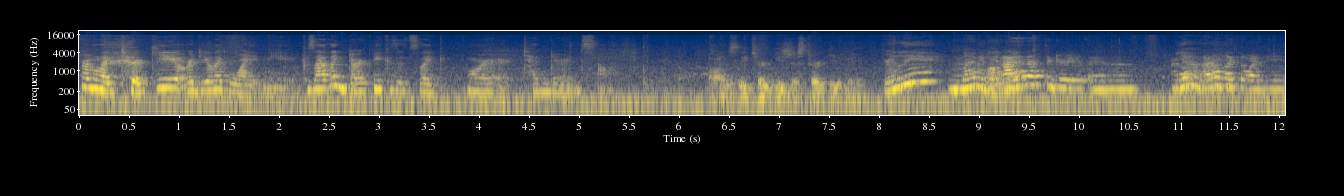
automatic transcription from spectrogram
from like turkey or do you like white meat? Cause I like dark meat because it's like more tender and soft. honestly, turkey's just turkey to me. Really? My I mom. I like- have to agree with Anna. I don't, Yeah. I don't like the white meat.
